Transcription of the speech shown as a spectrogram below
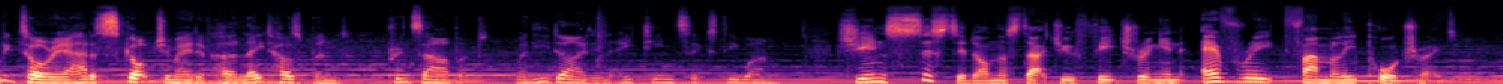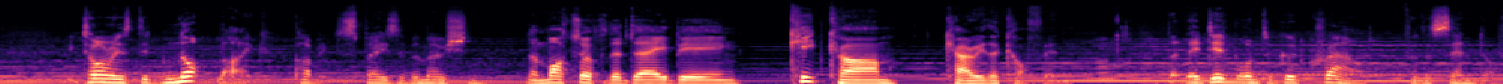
Victoria had a sculpture made of her late husband, Prince Albert, when he died in 1861. She insisted on the statue featuring in every family portrait, Victorians did not like public displays of emotion, the motto for the day being keep calm, carry the coffin, but they did want a good crowd for the send off,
